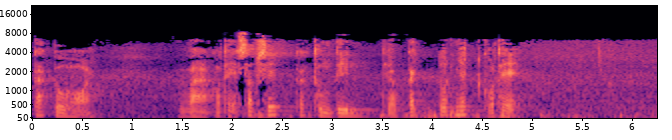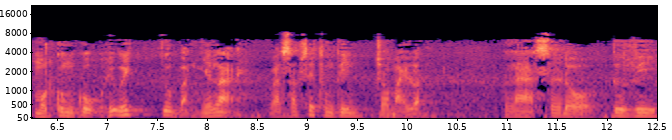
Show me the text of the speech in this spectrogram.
các câu hỏi và có thể sắp xếp các thông tin theo cách tốt nhất có thể một công cụ hữu ích giúp bạn nhớ lại và sắp xếp thông tin cho bài luận là sơ đồ, tư duy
